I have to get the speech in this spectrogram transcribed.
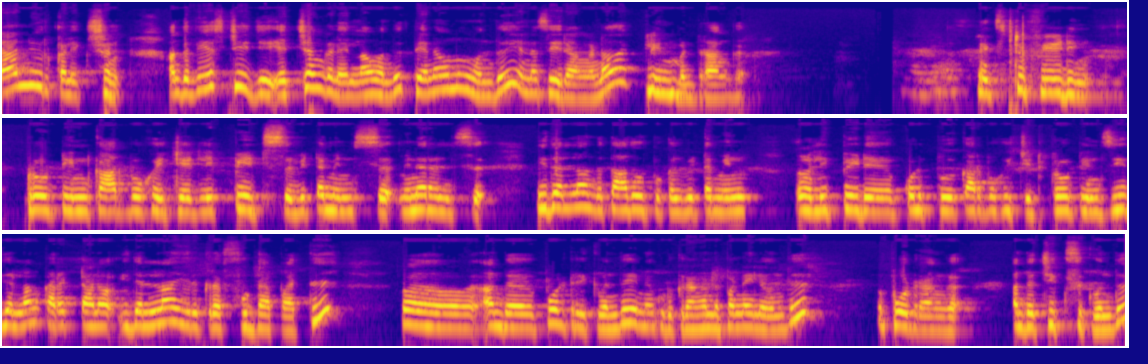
manure collection அந்த வேஸ்டேஜ் எச்சங்கள் எல்லாம் வந்து தினமும் வந்து என்ன செய்கிறாங்கன்னா க்ளீன் பண்ணுறாங்க next feeding protein carbohydrate lipids vitamins minerals இதெல்லாம் அந்த தாது உப்புக்கள் விட்டமின் லிப்பிடு கொழுப்பு கார்போஹைட்ரேட் புரோட்டீன்ஸ் இதெல்லாம் கரெக்டான இதெல்லாம் இருக்கிற ஃபுட்டாக பார்த்து அந்த போல்ட்ரிக்கு வந்து என்ன கொடுக்குறாங்க? அந்த பண்ணையில் வந்து போடுறாங்க. அந்த சிக்ஸுக்கு வந்து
